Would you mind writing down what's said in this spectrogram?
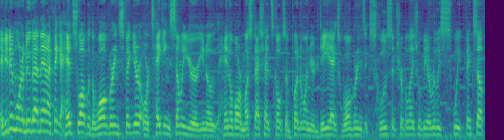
If you didn't want to do that, man, I think a head swap with the Walgreens figure or taking some of your, you know, handlebar mustache head sculpts and putting them on your DX Walgreens exclusive Triple H would be a really sweet fix-up.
